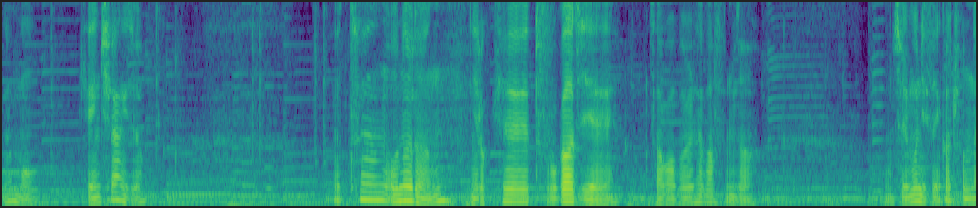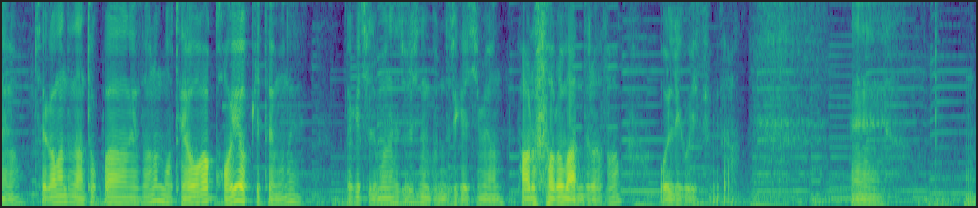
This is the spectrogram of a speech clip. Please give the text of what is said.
뭐 개인 취향이죠. 여튼 오늘은 이렇게 두 가지의 작업을 해봤습니다. 질문 있으니까 좋네요. 제가 만든 단톡방에서는 뭐 대화가 거의 없기 때문에 이렇게 질문을 해주시는 분들이 계시면 바로바로 만들어서 올리고 있습니다. 네, 음,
